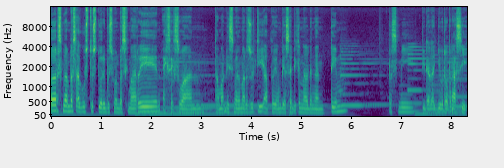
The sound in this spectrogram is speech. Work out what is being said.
Per 19 Agustus 2019 kemarin, XX1 Taman Ismail Marzuki atau yang biasa dikenal dengan tim resmi tidak lagi beroperasi.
